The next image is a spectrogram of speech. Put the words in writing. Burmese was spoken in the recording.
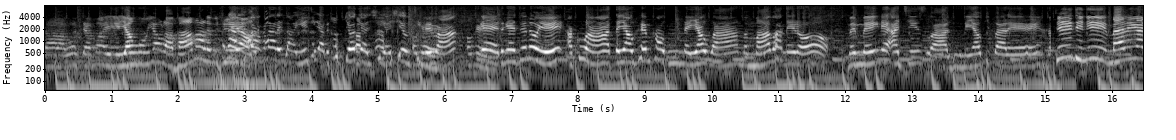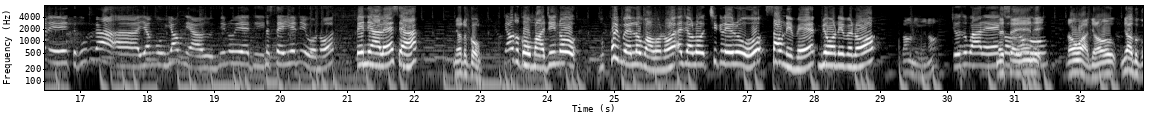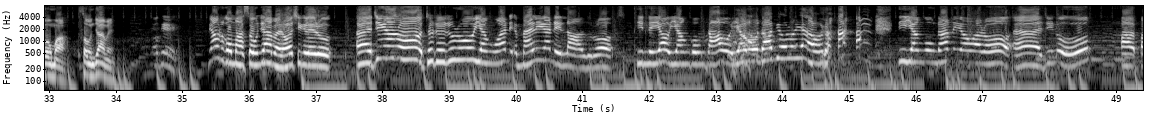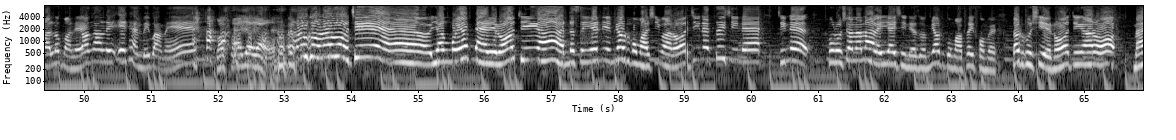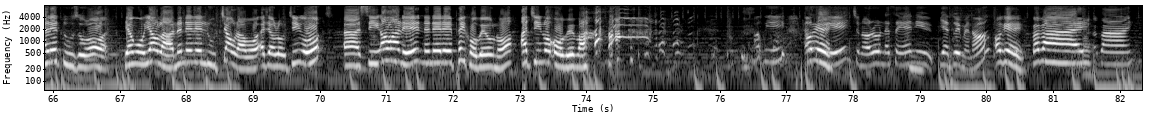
ဒါတော့ကျမရေရောင်ကုန်ရောက်လာဘာမှလည်းမခကြွေးဏရလေးအောင်စောင့်ခဏလေးစောင့်အရေးကြီးတာတခုပြောကြရှိရရှေ့ကိုကြည့်ပေးပါ Okay. ကဲတကယ်ချင်းတို့ရေအခုကတယောက်တည်းမဟုတ်ဘူးနှစ်ယောက်ပါမမားပါနဲ့တော့မမိန်နဲ့အချင်းဆိုတာလူနှစ်ယောက်ဖြစ်ပါတယ်ကျင်းဒီနေ့မန်းလေးကနေတကူတကအာရန်ကုန်ရောက်နေအောင်ဆိုကျင်းတို့ရဲ့ဒီ20ရက်နေ့ပေါ့နော်ဘယ်နေရာလဲဆရာမြောက်တကုံမြောက်တကုံမှာကျင်းတို့ ဖွင့်ပွဲလုပ်မှာပေါ့နော်အဲကြောင့်လို့ချစ်ကလေးတို့ကိုစောင့်နေမယ်မျောနေမယ်နော် စောင့်နေမယ်နော် ကျိုးစားပါတယ် 20ရက်နေ့တော့ကကျွန်တော်တို့မြောက်တကုံမှာစုံကြမယ် โอเคမြောက်တကုံမှာစုံကြမယ်နော်ချစ်ကလေးတို့အဲကျင်းကတော့ထူထူထူထူရန်ကုန်ကနေအမန်းလေးကနေလာဆိုတော့ဒီနှစ်ယောက်ရန်ကုန်သားကိုရန်ကုန်သားပြောလို့ရအောင်နော်ဒီရန်ကုန်သားနှစ်ယောက်ကတော့အဲကျင်းတို့ကို ပါပါလို့မှလဲကောင်းကောင်းလေးအိတ်ခံပေးပါမယ်ဘာစားရရအောင်နောက်ကုန်နောက်ကုန်ချင်းရဲ့ရန်ကုန်ရဲ့ဖန်တွေတော့ချင်းက20ရက်နေ့မြောက်တကုံမှာရှိမှာတော့ချင်းနဲ့တွေ့ချင်းနဲ့ချင်းနဲ့ဖိုတိုရှာလာလာလေးရိုက်ချင်းနေဆိုမြောက်တကုံမှာဖိတ်ခေါ်မယ်နောက်တစ်ခုရှိရနော်ချင်းကတော့မန်းလေးတူဆိုတော့ရန်ကုန်ရောက်လာနည်းနည်းလေးလူကြောက်တာပေါ့အဲကြောင့်လို့ချင်းကိုအာစီအောက်ကနေနည်းနည်းလေးဖိတ်ခေါ်ပေးဦးနော်အချင်းလို့អော်ပေးပါ ဟုတ်ပြီ Okay. ကျွန်တော်တို့20ရက်နေ့ပြန်တွေ့မယ်နော် Okay bye bye bye bye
